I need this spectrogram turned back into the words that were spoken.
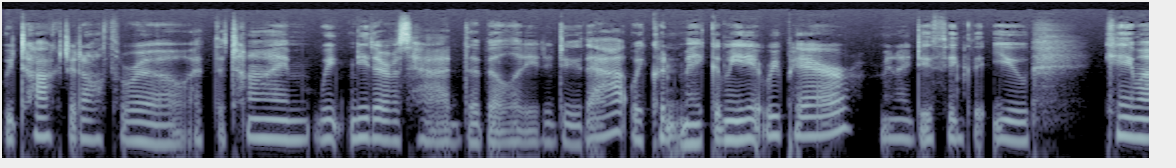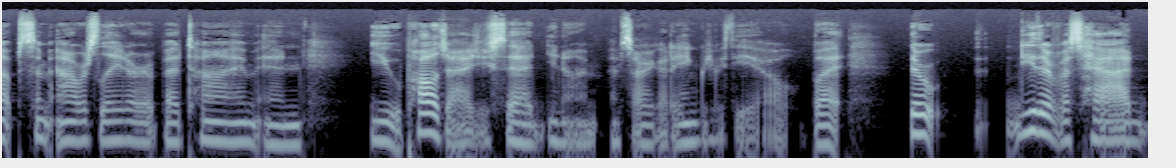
we talked it all through. At the time, we neither of us had the ability to do that. We couldn't make immediate repair. I mean, I do think that you came up some hours later at bedtime and you apologized. You said, you know, I'm, I'm sorry I got angry with you, but there neither of us had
